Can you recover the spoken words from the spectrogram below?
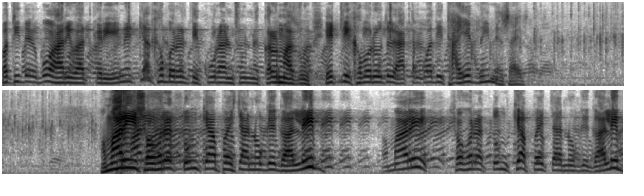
પતિદેવ બહુ સારી વાત કરી એને ક્યાં ખબર હતી કુરાન શું ને કલમા શું એટલી ખબર હોય તો એ આતંકવાદી થાય જ નહીં ને સાહેબ हमारी शोहरत तुम क्या पहचानोगे गालिब हमारी शोहरत तुम क्या पहचानोगे गालिब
